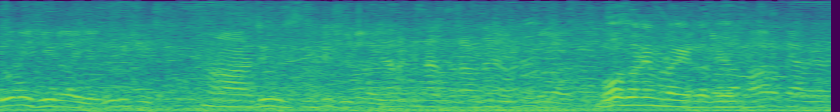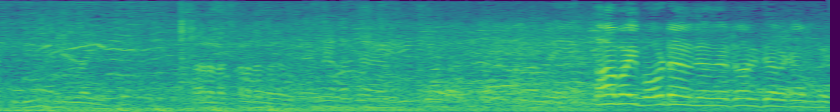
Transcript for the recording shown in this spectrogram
ਯੂਵੀ ਸ਼ੀਟ ਲਾਈ ਹੈ ਯੂਵੀ ਸ਼ੀਟ। ਹਾਂ ਜੂ ਸੀ ਯੂਵੀ ਸ਼ੀਟ ਲਾਈ ਹੈ। ਕਿੰਨਾ ਸਰਾਉਣਾ ਬਹੁਤ ਸੋਹਣੀ ਬਣਾਈ ਟਰਾਲੀ ਉਹਦੀ। ਸਾਰਾ ਤਿਆਰ ਕਰਕੇ ਯੂਵੀ ਸ਼ੀਟ ਲਾਈ ਹੈ ਸਾਰਾ ਲੱਕੜ ਦਾ ਹੋਇਆ ਆਹ ਬਾਈ ਬਹੁਤ ਟਾਈਮ ਦੇ ਟਰਾਲੀ ਤਿਆਰ ਕਰਦੇ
